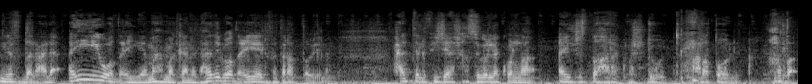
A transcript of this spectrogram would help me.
نفضل على أي وضعية مهما كانت. هذه الوضعية لفترات طويلة. حتى لو في جاء شخص يقول لك والله اجلس ظهرك مشدود على طول. خطأ.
